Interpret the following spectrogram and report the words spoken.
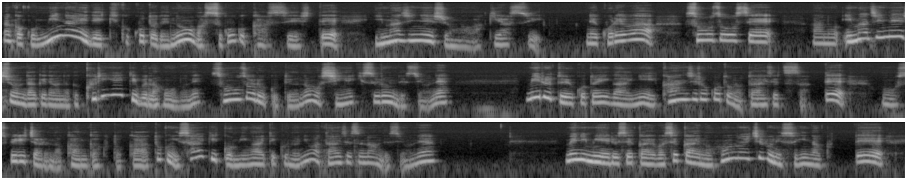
なんかこう見ないで聞くことで脳がすごく活性してイマジネーションが湧きやすい。ね、これは創造性、あのイマジネーションだけではなくクリエイティブな方のね想像力というのも刺激するんですよね。見るということ以外に感じることの大切さってもうスピリチュアルな感覚とか特にサイキックを磨いていくのには大切なんですよね。目に見える世界は世界のほんの一部に過ぎなくって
